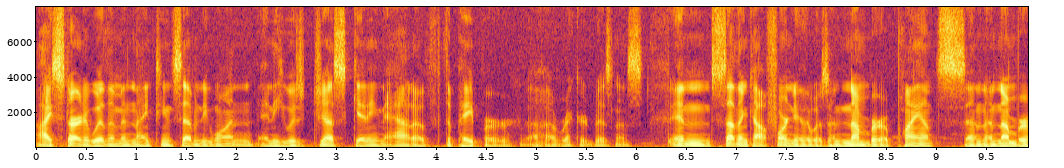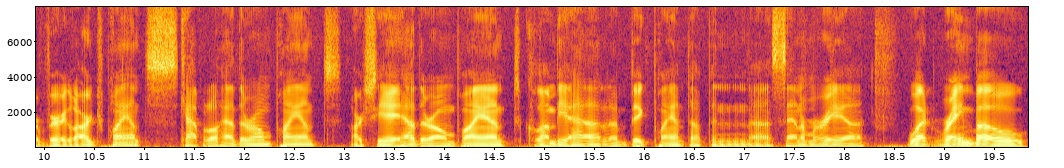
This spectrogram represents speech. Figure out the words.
I started with him in 1971, and he was just getting out of the paper uh, record business. In Southern California, there was a number of plants and a number of very large plants. Capitol had their own plant, RCA had their own plant, Columbia had a big plant up in uh, Santa Maria what Rainbow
